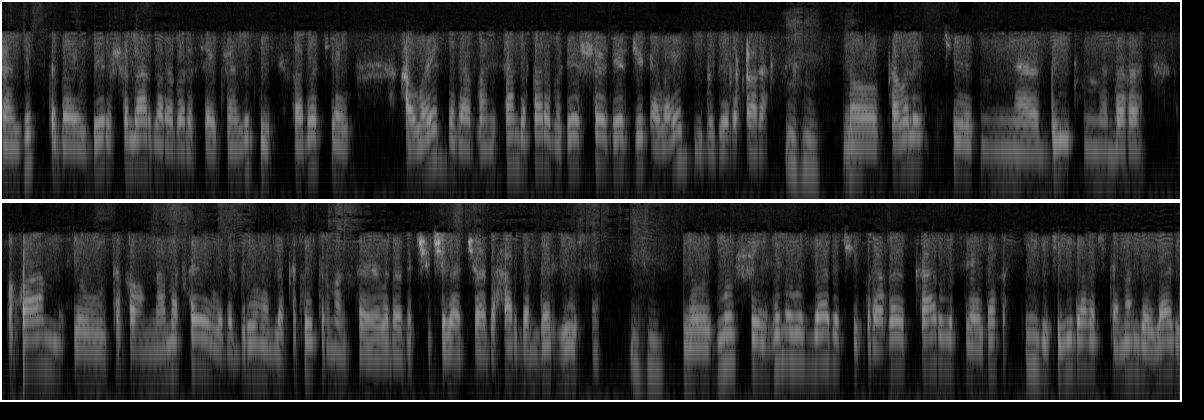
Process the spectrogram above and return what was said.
ترانزیت ته به ډېر ښه لار برابر شي ترانزیت به استفاده کوي اواید به د افغانستان لپاره به ډېر ښه ډېر جګ اواید به د لپاره نو کولای چې دوی دغه پخوا هم یو تفاهم نامه سره و د درو مملکتو ترمنځ سره و د چې د چا د هر بندر جوړ شي نو موږ هله اوس دا چې پر هغه کار وسی او دغه ستونزې چې دغه چې تمام د ولاد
